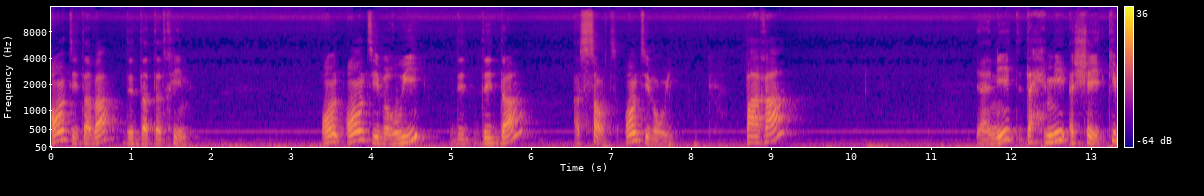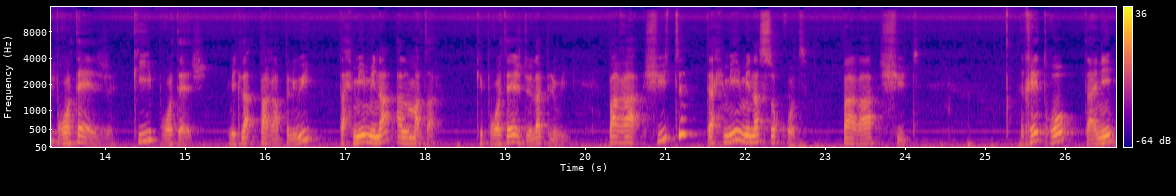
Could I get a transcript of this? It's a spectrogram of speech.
anti تبع ضد التدخين anti bruit ضد الصوت anti bruit para يعني تحمي الشيء كي بروتيج كي بروتيج مثل بارابلوي تحمي من المطر كي بروتيج دو لا بلوي باراشوت تحمي من السقوط باراشوت ريترو تعني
